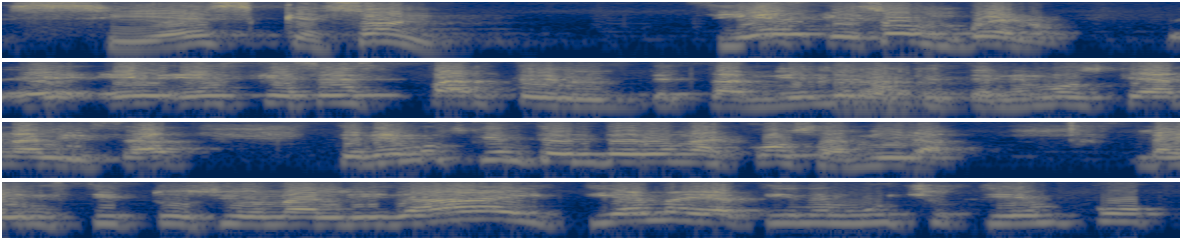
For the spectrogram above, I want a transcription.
si es que son. Si es que son, bueno, es que esa es parte también de lo que tenemos que analizar. Tenemos que entender una cosa, mira, la institucionalidad haitiana ya tiene mucho tiempo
